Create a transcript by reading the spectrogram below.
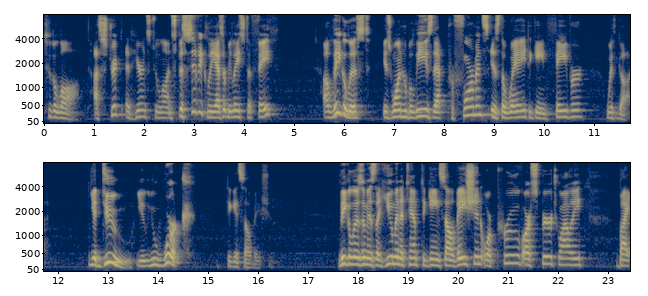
to the law, a strict adherence to the law, and specifically as it relates to faith. A legalist is one who believes that performance is the way to gain favor with God. You do, you, you work to get salvation. Legalism is the human attempt to gain salvation or prove our spirituality by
